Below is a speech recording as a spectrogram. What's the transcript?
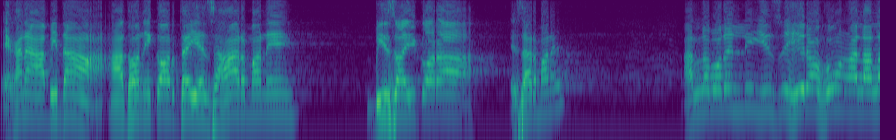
এখানে আবিদা আধুনিক অর্থে এজাহার মানে বিজয় করা। এজাহার মানে? আল্লাহ বলেন লি ইজহিরাহু আলাল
